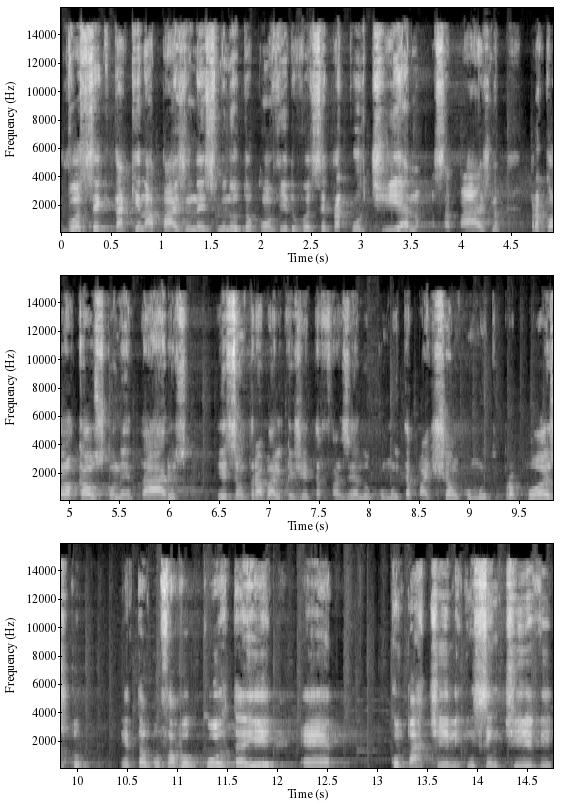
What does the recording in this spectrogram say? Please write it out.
você que está aqui na página nesse minuto, eu convido você para curtir a nossa página, para colocar os comentários. Esse é um trabalho que a gente está fazendo com muita paixão, com muito propósito. Então, por favor, curta aí, é, compartilhe, incentive.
